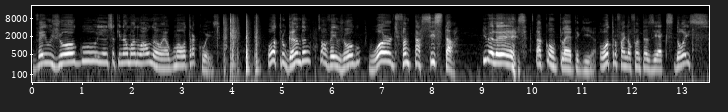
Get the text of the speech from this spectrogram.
Veio o jogo e isso aqui não é manual, não. É alguma outra coisa. Outro Gundam, só veio o jogo. World Fantasista. Que beleza! Tá completo aqui. Outro Final Fantasy X2.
